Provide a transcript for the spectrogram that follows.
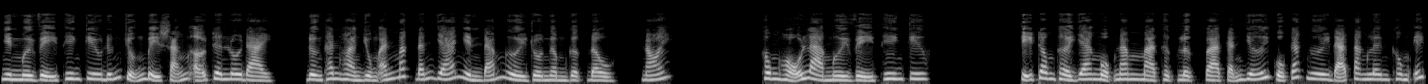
Nhìn 10 vị thiên kiêu đứng chuẩn bị sẵn ở trên lôi đài, Đường Thanh Hoàng dùng ánh mắt đánh giá nhìn đám người rồi ngầm gật đầu, nói. Không hổ là 10 vị thiên kiêu. Chỉ trong thời gian một năm mà thực lực và cảnh giới của các ngươi đã tăng lên không ít.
